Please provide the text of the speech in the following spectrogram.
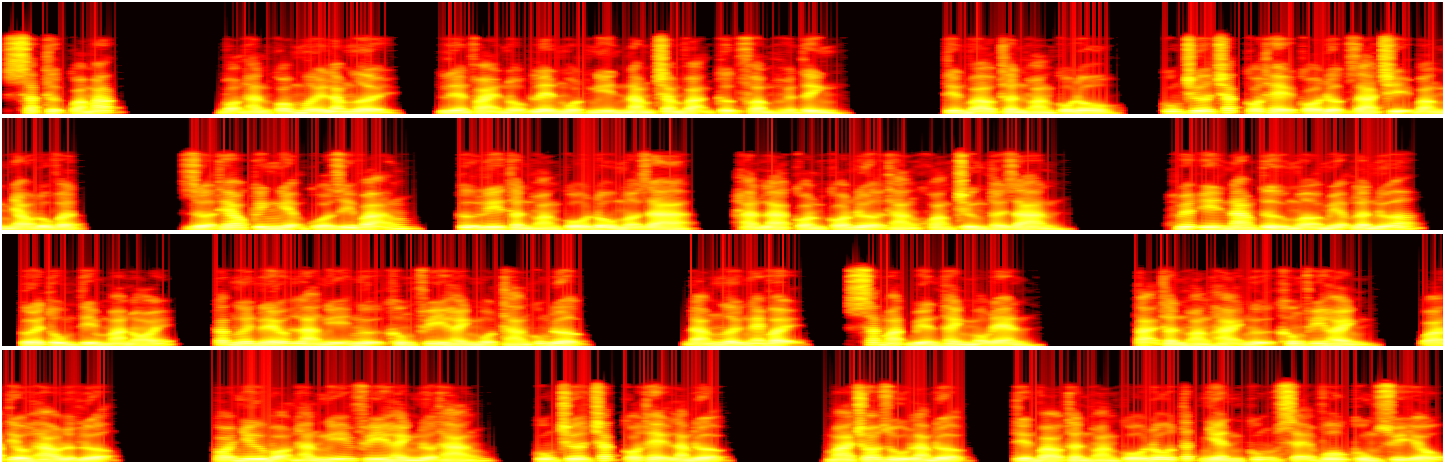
xác thực quá mắc. Bọn hắn có mười lăm người, liền phải nộp lên một nghìn năm trăm vạn cực phẩm huyền tinh. Tiến vào thần hoàng cố đô, cũng chưa chắc có thể có được giá trị bằng nhau đồ vật. Dựa theo kinh nghiệm của di vãng, cự ly thần hoàng cố đô mở ra, hẳn là còn có nửa tháng khoảng trừng thời gian. Huyết y nam tử mở miệng lần nữa, cười tủm tỉm mà nói, các ngươi nếu là nghĩ ngự không phi hành một tháng cũng được đám người nghe vậy, sắc mặt biến thành màu đen. Tại thần hoàng hải ngự không phi hành, quá tiêu hao lực lượng. Coi như bọn hắn nghĩ phi hành nửa tháng, cũng chưa chắc có thể làm được. Mà cho dù làm được, tiến vào thần hoàng cố đô tất nhiên cũng sẽ vô cùng suy yếu,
